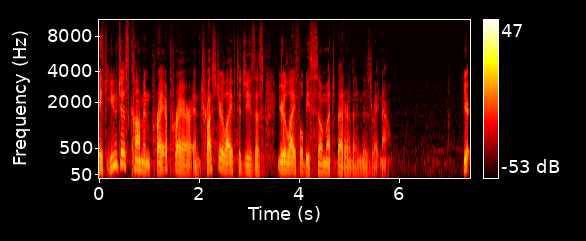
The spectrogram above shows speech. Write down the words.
if you just come and pray a prayer and trust your life to Jesus, your life will be so much better than it is right now. Your,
